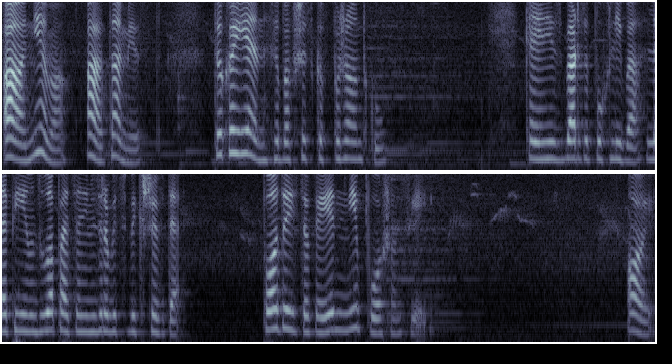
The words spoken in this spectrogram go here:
A, nie ma. A, tam jest. To Kajen, chyba wszystko w porządku. Kajen jest bardzo puchliwa. Lepiej ją złapać, zanim zrobi sobie krzywdę. Podejdź do Kajen, nie płosząc jej. Oj.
